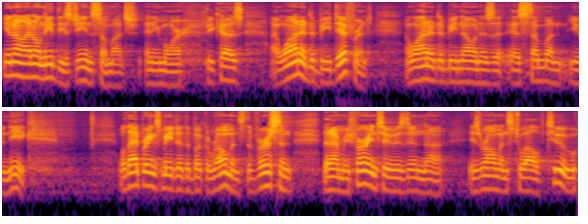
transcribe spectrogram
you know, I don't need these jeans so much anymore because I wanted to be different. I wanted to be known as, a, as someone unique. Well, that brings me to the book of Romans. The verse in, that I'm referring to is in uh, is Romans 12, 2.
